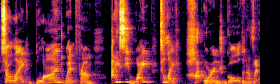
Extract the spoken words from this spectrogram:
So like blonde went from icy white to like hot orange gold. And I was like,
